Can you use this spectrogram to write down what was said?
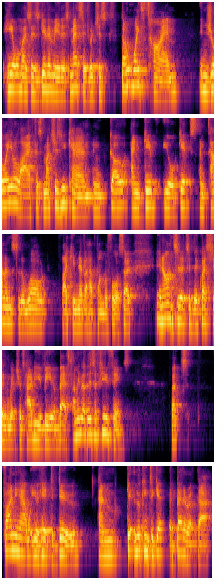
he almost has given me this message, which is don't waste time, enjoy your life as much as you can, and go and give your gifts and talents to the world like you never have done before. So, in answer to the question, which was how do you be your best? I mean, look, there's a few things, but finding out what you're here to do and get, looking to get better at that,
